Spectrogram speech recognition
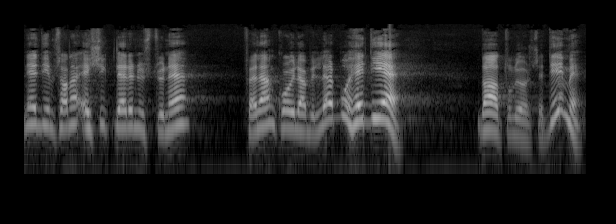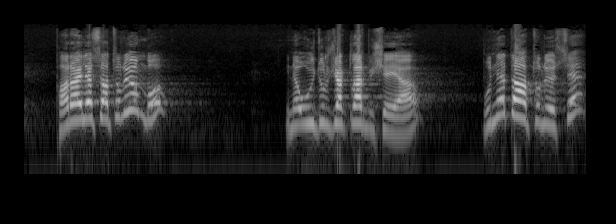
ne diyeyim sana eşiklerin üstüne falan koyulabilirler. Bu hediye dağıtılıyorsa değil mi? Parayla satılıyor mu bu? Yine uyduracaklar bir şey ya. Bu ne dağıtılıyorsa?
